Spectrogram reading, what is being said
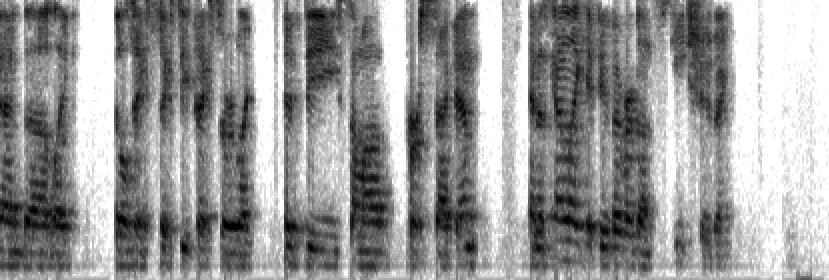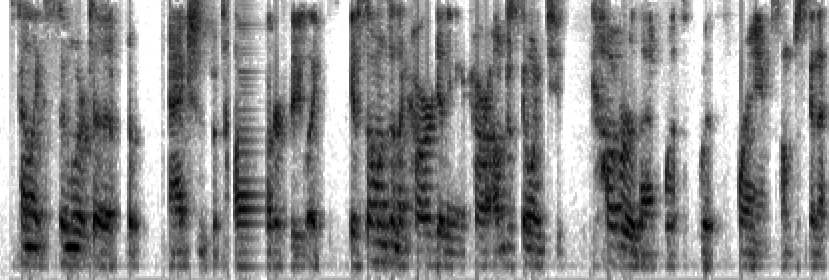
and uh, like it'll take sixty pics or like fifty some odd per second, and it's kind of like if you've ever done skeet shooting. It's kind of like similar to action photography. Like if someone's in a car getting in a car, I'm just going to cover them with with frames. I'm just going to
